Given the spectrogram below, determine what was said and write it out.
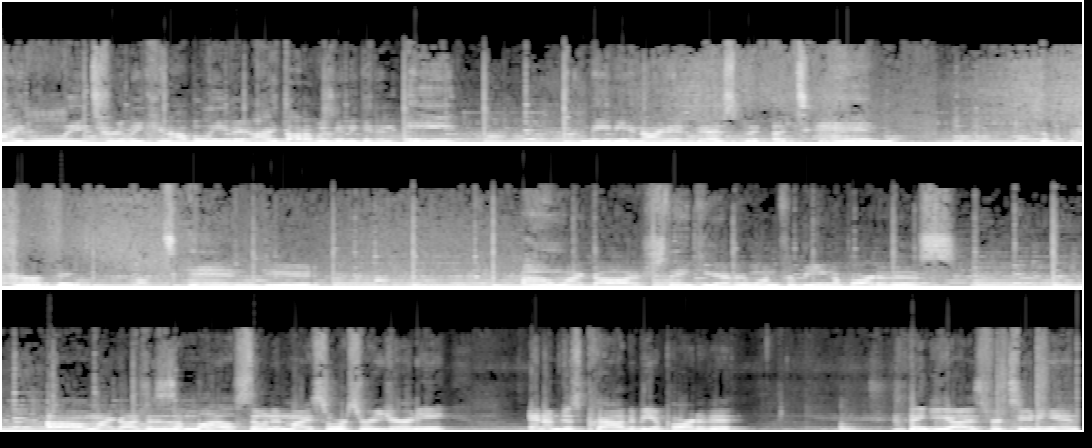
I literally cannot believe it. I thought I was going to get an 8, maybe a 9 at best, but a 10? The perfect 10, dude. Oh my gosh. Thank you everyone for being a part of this. Oh my gosh. This is a milestone in my sorcery journey. And I'm just proud to be a part of it. Thank you guys for tuning in.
